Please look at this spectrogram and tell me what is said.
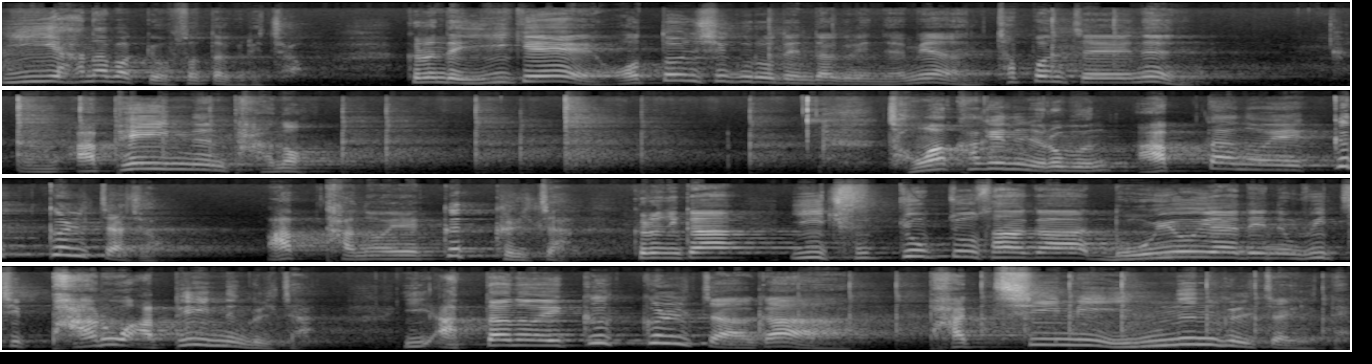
이 하나밖에 없었다 그랬죠. 그런데 이게 어떤 식으로 된다 그랬냐면 첫 번째는 어, 앞에 있는 단어. 정확하게는 여러분 앞 단어의 끝 글자죠. 앞 단어의 끝 글자. 그러니까 이 주격조사가 놓여야 되는 위치 바로 앞에 있는 글자. 이 앞단어의 끝 글자가 받침이 있는 글자일 때.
